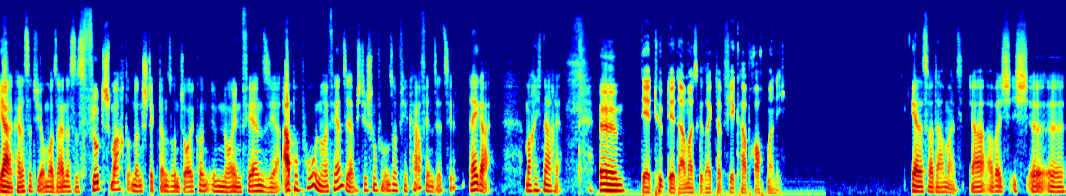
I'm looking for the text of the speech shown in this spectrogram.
ja, kann es natürlich auch mal sein, dass es flutsch macht und dann steckt dann so ein Joy-Con im neuen Fernseher. Apropos, neuer Fernseher, habe ich dir schon von unserem 4K-Fernseher erzählt? Egal, mache ich nachher. Ähm, Der Typ, der damals gesagt hat, 4K braucht man nicht. Ja, das war damals. Ja, aber ich, ich äh, äh,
